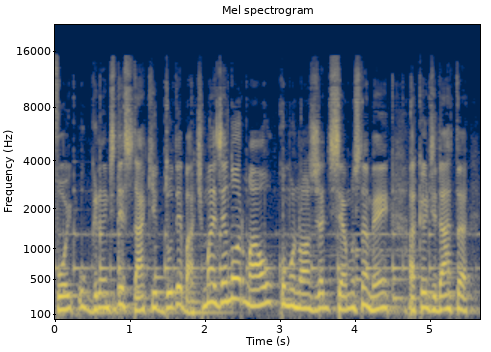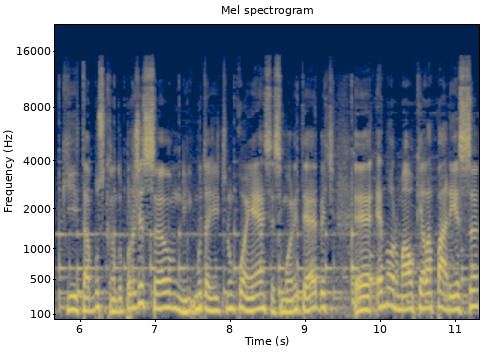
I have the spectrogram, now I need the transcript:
foi o grande destaque do debate. Mas é normal, como nós já dissemos também, a candidata que está buscando projeção, muita gente não conhece a Simone Tebet, é, é normal que ela apareça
